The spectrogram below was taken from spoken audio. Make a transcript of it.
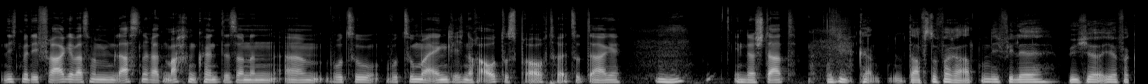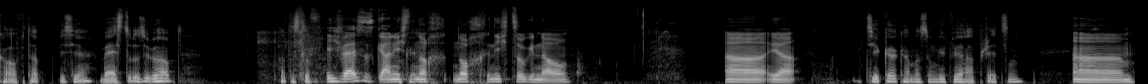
nicht mehr die Frage, was man mit dem Lastenrad machen könnte, sondern ähm, wozu, wozu man eigentlich noch Autos braucht heutzutage. Mhm in der Stadt. Und wie kann, darfst du verraten, wie viele Bücher ihr verkauft habt bisher? Weißt du das überhaupt? Hattest du ich weiß es gar nicht, okay. noch, noch nicht so genau. Äh, ja. Circa kann man es ungefähr abschätzen. Ähm.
